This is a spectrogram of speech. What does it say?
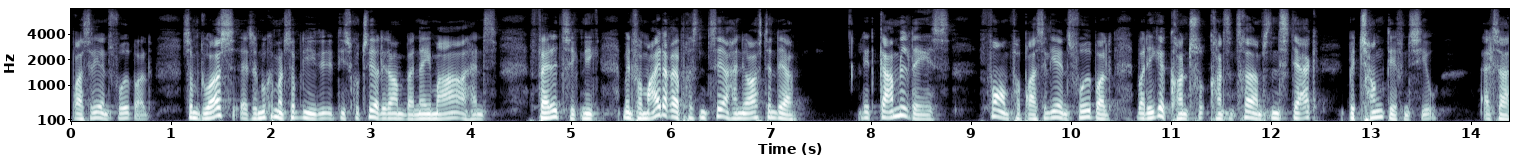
brasiliansk fodbold. Som du også, altså nu kan man så blive diskuteret lidt om, hvad Neymar og hans faldeteknik, men for mig der repræsenterer han jo også den der lidt gammeldags form for brasiliansk fodbold, hvor det ikke er koncentreret om sådan en stærk betondefensiv. Altså,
